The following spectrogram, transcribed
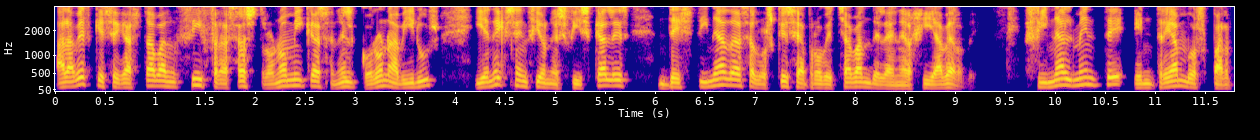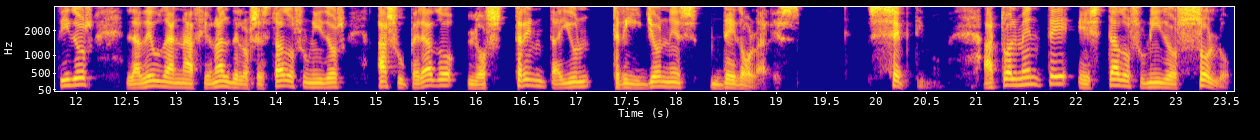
a la vez que se gastaban cifras astronómicas en el coronavirus y en exenciones fiscales destinadas a los que se aprovechaban de la energía verde. Finalmente, entre ambos partidos, la deuda nacional de los Estados Unidos ha superado los 31 trillones de dólares. Séptimo. Actualmente Estados Unidos solo,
